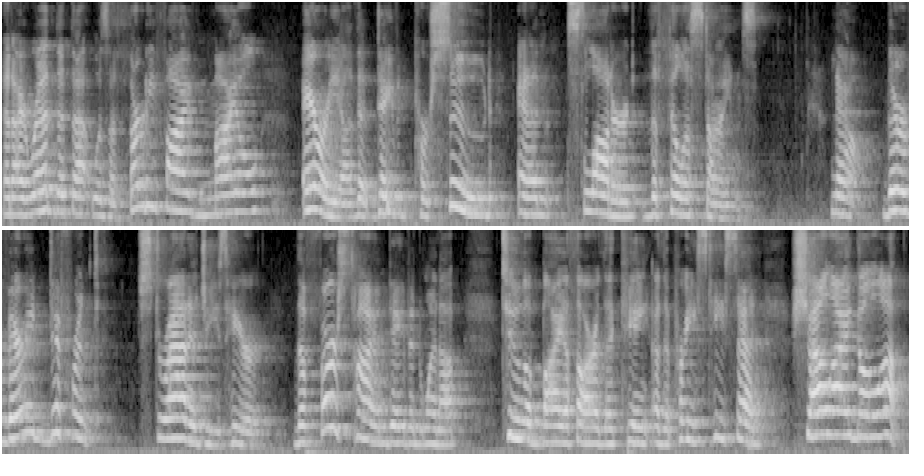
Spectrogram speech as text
And I read that that was a 35 mile area that David pursued and slaughtered the Philistines. Now, there are very different strategies here. The first time David went up to Abiathar, the king, uh, the priest, he said, "Shall I go up?"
